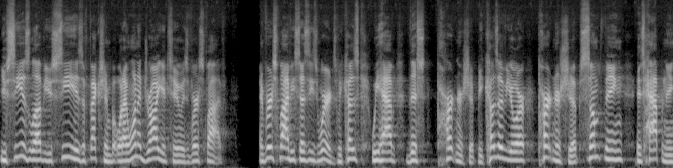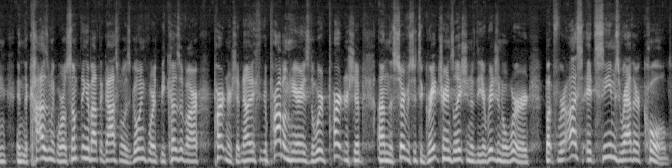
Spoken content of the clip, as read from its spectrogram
you see his love, you see his affection, but what I want to draw you to is verse 5. In verse 5, he says these words because we have this partnership, because of your partnership, something is happening in the cosmic world. Something about the gospel is going forth because of our partnership. Now, the problem here is the word partnership on the surface. It's a great translation of the original word, but for us, it seems rather cold.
